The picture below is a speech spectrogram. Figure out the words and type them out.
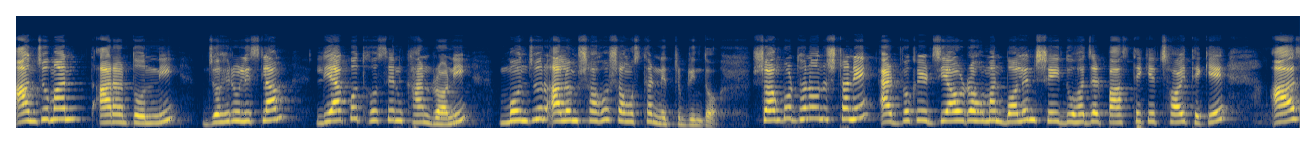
আঞ্জুমান আরা তন্নি, জহিরুল ইসলাম, লিয়াকত হোসেন খান রনি, মঞ্জুর আলম সহ সংস্থার নেতৃবৃন্দ। সংবর্ধনা অনুষ্ঠানে অ্যাডভোকেট জিয়াউর রহমান বলেন, সেই দু হাজার পাঁচ থেকে ছয় থেকে আজ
